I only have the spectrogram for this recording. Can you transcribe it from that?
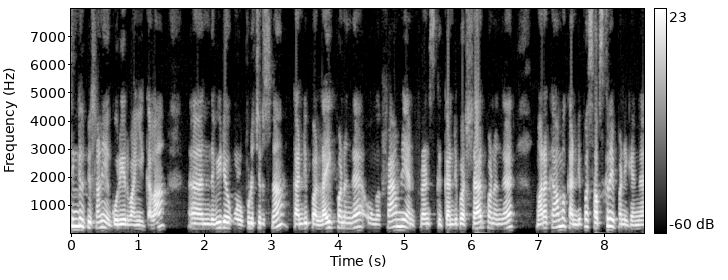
சிங்கிள் பீஸ்லாம் நீங்கள் கொரியர் வாங்கிக்கலாம். இந்த வீடியோ உங்களுக்கு பிடிச்சிருச்சுன்னா கண்டிப்பாக லைக் பண்ணுங்கள் உங்கள் ஃபேமிலி அண்ட் ஃப்ரெண்ட்ஸ்க்கு கண்டிப்பாக ஷேர் பண்ணுங்கள் மறக்காமல் கண்டிப்பாக சப்ஸ்கிரைப் பண்ணிக்கோங்க.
